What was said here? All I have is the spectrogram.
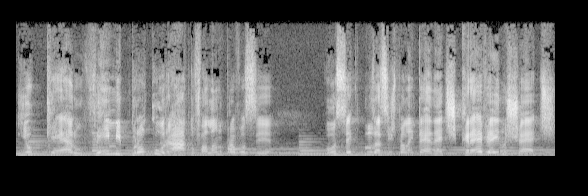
E eu quero, vem me procurar, estou falando para você. Você que nos assiste pela internet, escreve aí no chat.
